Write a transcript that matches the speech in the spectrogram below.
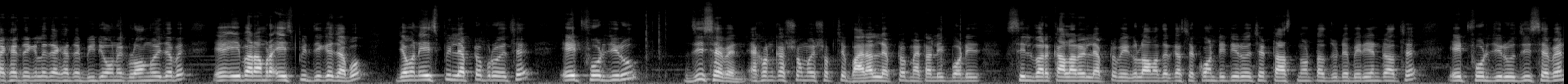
দেখাতে গেলে দেখা যায় ভিডিও অনেক লং হয়ে যাবে। এইবার আমরা এইচপির দিকে যাব। যেমন এইচপির ল্যাপটপ রয়েছে eight four zero G seven এখনকার সময় সবচেয়ে viral laptop metallic body silver কালারের ল্যাপটপ এগুলো আমাদের কাছে কোয়ান্টিটি রয়েছে টাচ নন টাচ দুটো ভেরিয়েন্ট আছে। Eight four zero G seven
